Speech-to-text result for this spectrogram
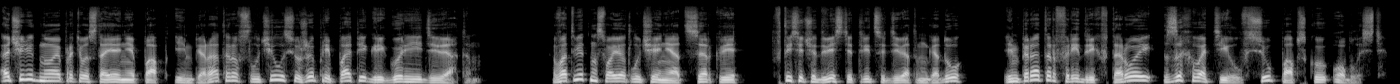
Очередное противостояние пап и императоров случилось уже при папе Григории IX. В ответ на свое отлучение от церкви в 1239 году император Фридрих II захватил всю папскую область.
